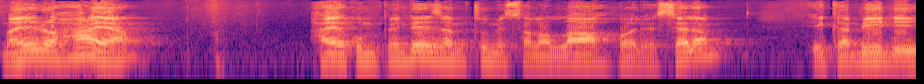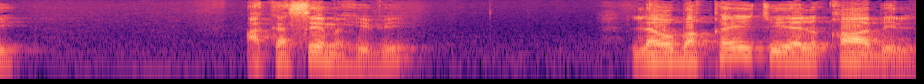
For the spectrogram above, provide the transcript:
Maneno haya hayakumpendeza Mtume wasallam, ikabidi akasema hivi, lau bakaitu ila lqabil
